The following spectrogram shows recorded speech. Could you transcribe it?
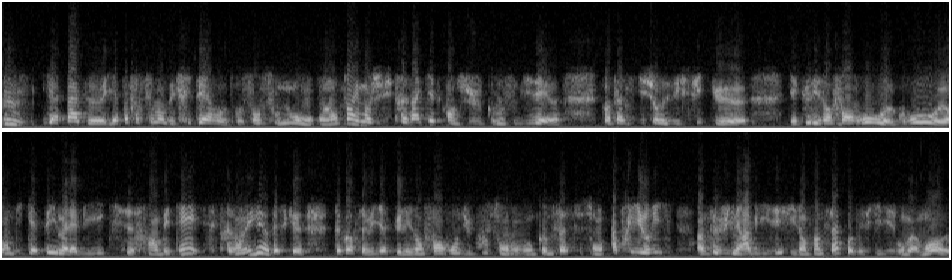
il n'y a pas de, a pas forcément de critères au, sens où nous on, l'entend. Et moi, je suis très inquiète quand je, comme je vous disais, euh, quand l'institution nous explique que il euh, y a que les enfants roux, euh, gros, handicapés, mal habillés qui se seraient embêtés. C'est très ennuyeux parce que d'abord, ça veut dire que les enfants roux, du coup, sont comme ça, se sont a priori un peu vulnérabilisés s'ils entendent ça, quoi, parce qu'ils disent bon bah moi,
